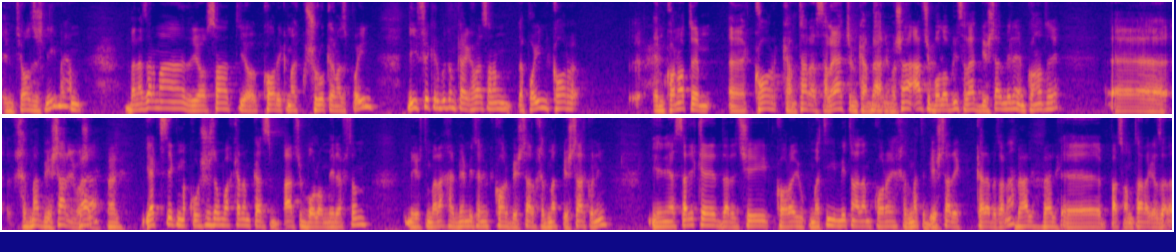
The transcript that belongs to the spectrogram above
امتیازش نیم به نظر من ریاست یا کاری که من شروع کردم از پایین دی فکر بودم که اگه مثلا در پایین کار امکانات کار کمتر از صلاحیتشون کمتر می‌باشه. هرچی بالا بری صلاحیت بیشتر میره امکانات خدمت بیشتر می‌باشه. بله بله. یک چیزی که من کوشش دارم وقت کردم که از هرچی بالا می‌رفتم می‌رفتم بالاخره می‌تونیم کار بیشتر و خدمت بیشتر کنیم. یعنی از طریق درجه کارهای حکومتی می‌تونه آدم کارهای خدمت بیشتر کرده بتونه. بله بله. پس آنتر اگر ذره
